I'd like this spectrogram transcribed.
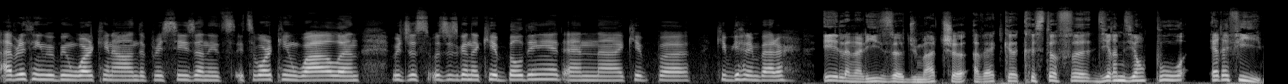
everything we've been working on the preseason, it's it's working well, and we just we're just gonna keep building it and uh, keep uh, keep getting better. Et l'analyse du match avec Christophe Diremzian pour RFI.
